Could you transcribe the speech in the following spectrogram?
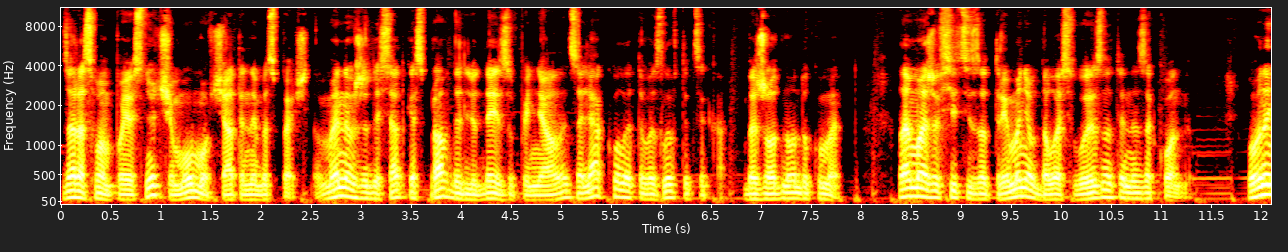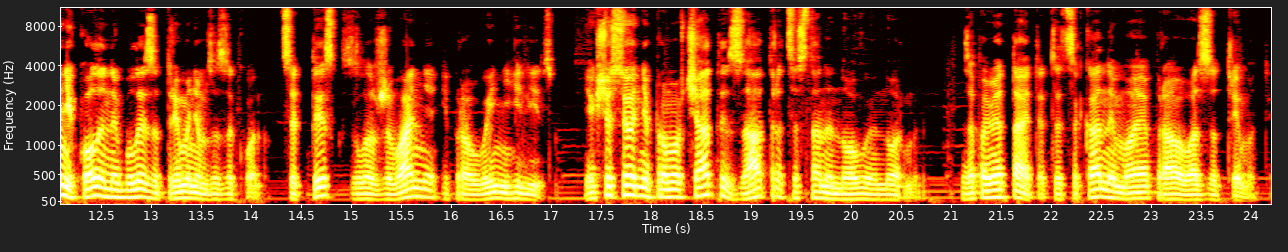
Зараз вам поясню, чому мовчати небезпечно. У мене вже десятки справ, де людей зупиняли, залякували та везли в ТЦК без жодного документу. Але майже всі ці затримання вдалося визнати незаконним. Бо вони ніколи не були затриманням за законом. Це тиск, зловживання і правовий нігілізм. Якщо сьогодні промовчати, завтра це стане новою нормою. Запам'ятайте, ТЦК не має права вас затримати.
